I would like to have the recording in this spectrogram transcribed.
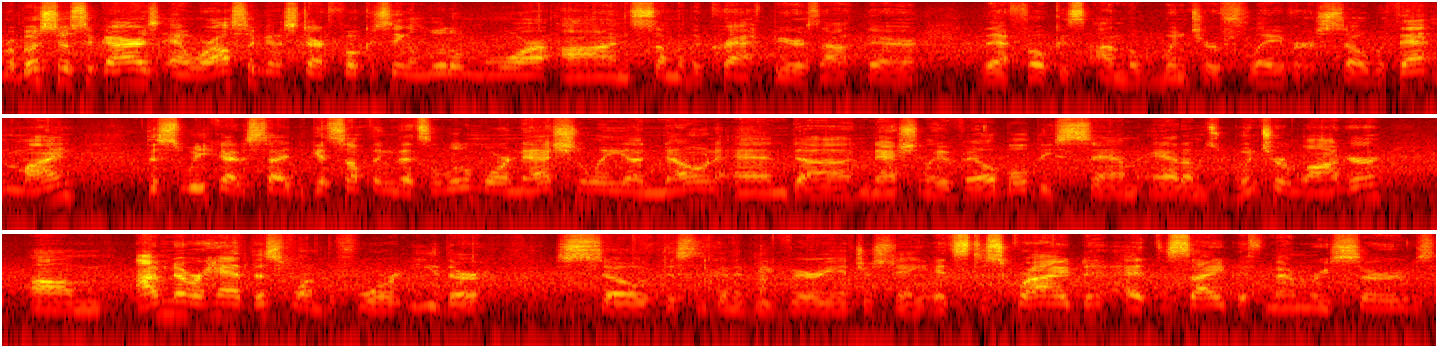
Robusto cigars, and we're also going to start focusing a little more on some of the craft beers out there that focus on the winter flavors. So with that in mind, this week I decided to get something that's a little more nationally known and uh, nationally available, the Sam Adams Winter Lager. Um, I've never had this one before either, so this is going to be very interesting. It's described at the site, if memory serves,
